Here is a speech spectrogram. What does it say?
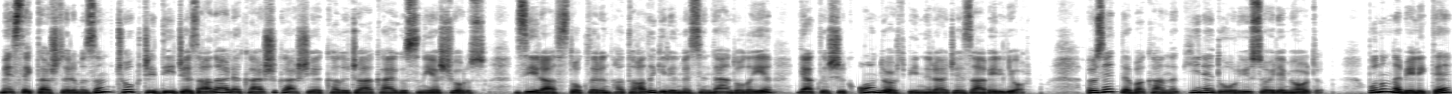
meslektaşlarımızın çok ciddi cezalarla karşı karşıya kalacağı kaygısını yaşıyoruz. Zira stokların hatalı girilmesinden dolayı yaklaşık 14 bin lira ceza veriliyor. Özetle bakanlık yine doğruyu söylemiyordu. Bununla birlikte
